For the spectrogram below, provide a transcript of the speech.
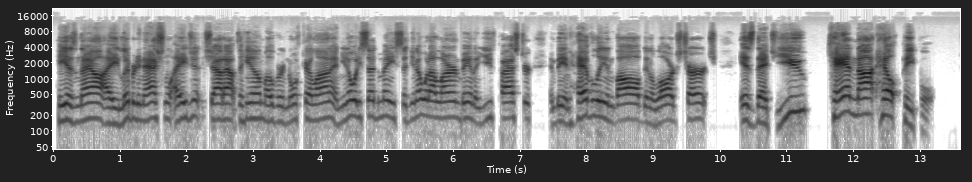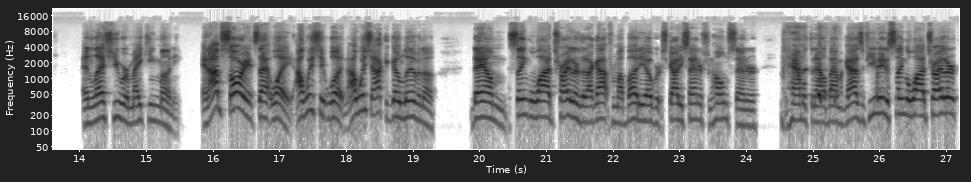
He is now a Liberty National agent. Shout out to him over in North Carolina. And you know what he said to me? He said, You know what I learned being a youth pastor and being heavily involved in a large church is that you cannot help people unless you are making money. And I'm sorry it's that way. I wish it wasn't. I wish I could go live in a damn single wide trailer that I got from my buddy over at Scotty Sanderson Home Center in Hamilton, Alabama. Guys, if you need a single wide trailer,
